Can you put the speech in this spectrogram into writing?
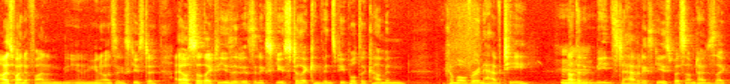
I always find it fun. You know, it's an excuse to, I also like to use it as an excuse to like convince people to come and come over and have tea. Not that it Hmm. needs to have an excuse, but sometimes it's like,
